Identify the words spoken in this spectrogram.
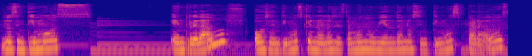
nos sentimos enredados o sentimos que no nos estamos moviendo, nos sentimos parados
